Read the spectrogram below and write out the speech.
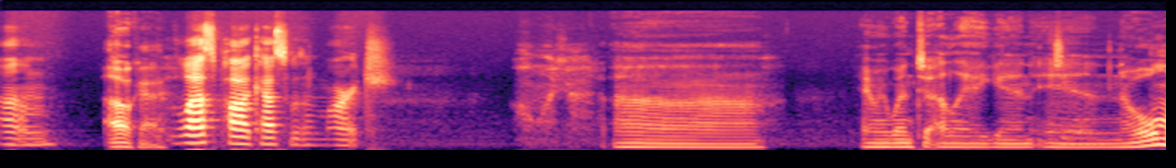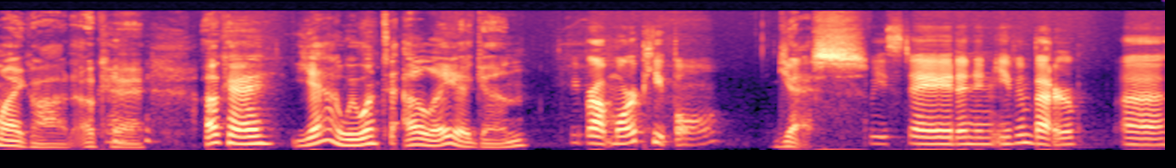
Um, Okay. the last podcast was in March. Oh my god. Uh, and we went to LA again in oh my god. Okay. okay. Yeah, we went to LA again. We brought more people. Yes. We stayed in an even better uh,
